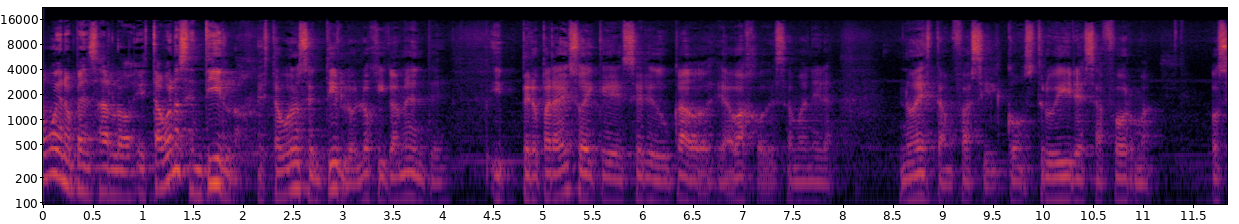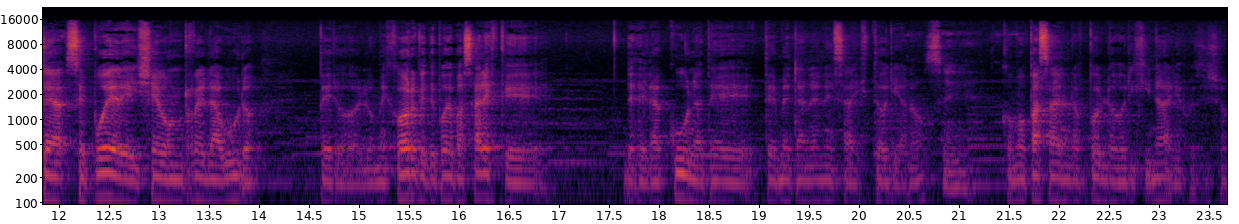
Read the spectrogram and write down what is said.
bueno pensarlo, está bueno sentirlo. Está bueno sentirlo, lógicamente. Y, pero para eso hay que ser educado desde abajo de esa manera. No es tan fácil construir esa forma. O sea, se puede y lleva un relaburo, pero lo mejor que te puede pasar es que desde la cuna te, te metan en esa historia, ¿no? Sí. Como pasa en los pueblos originarios, qué sé yo.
